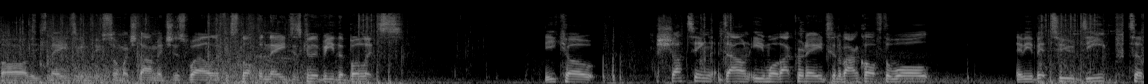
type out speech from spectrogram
Oh, these nades are going to do so much damage as well. If it's not the nades, it's going to be the bullets. Eco shutting down Emo. That grenade's going to bank off the wall. Maybe a bit too deep to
